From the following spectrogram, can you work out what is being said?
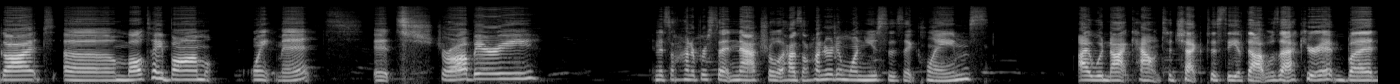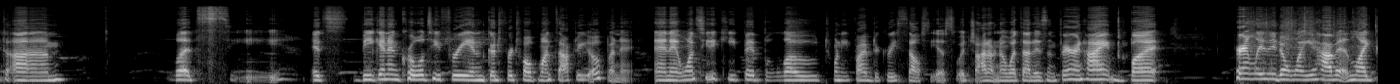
Got a multi-balm ointment. It's strawberry and it's 100% natural. It has 101 uses it claims. I would not count to check to see if that was accurate, but um, let's see. It's vegan and cruelty free and good for 12 months after you open it. And it wants you to keep it below 25 degrees Celsius, which I don't know what that is in Fahrenheit, but apparently they don't want you to have it and like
